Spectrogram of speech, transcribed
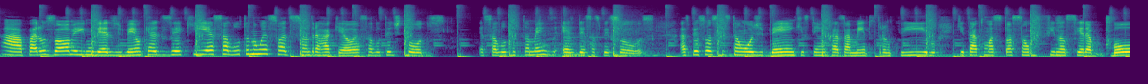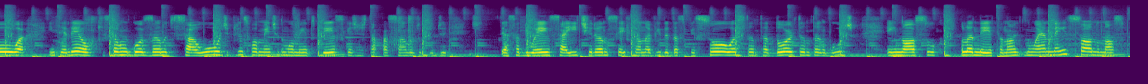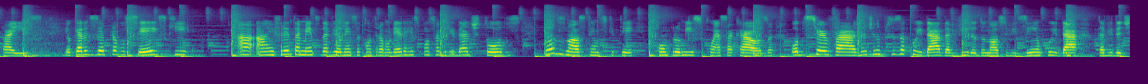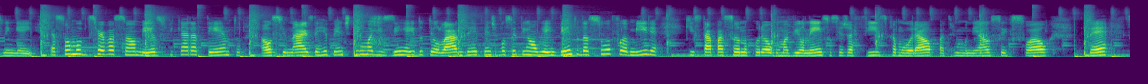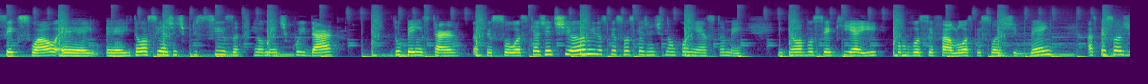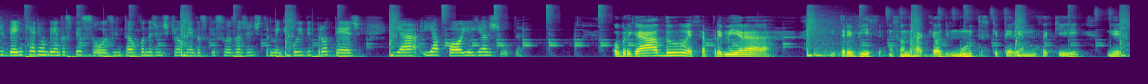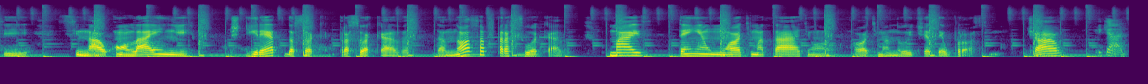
Ah, para os homens e mulheres de bem, eu quero dizer que essa luta não é só de Sandra Raquel, essa luta é de todos. Essa luta também é dessas pessoas. As pessoas que estão hoje bem, que têm um casamento tranquilo, que está com uma situação financeira boa, entendeu? Que estão gozando de saúde, principalmente no momento desse que a gente está passando de, de, de, dessa doença aí, tirando, ceifando a vida das pessoas, tanta dor, tanta angústia em nosso planeta. Não, não é nem só no nosso país. Eu quero dizer para vocês que a enfrentamento da violência contra a mulher é responsabilidade de todos Todos nós temos que ter compromisso com essa causa, observar. A gente não precisa cuidar da vida do nosso vizinho, cuidar da vida de ninguém. É só uma observação mesmo, ficar atento aos sinais. De repente tem uma vizinha aí do teu lado, de repente você tem alguém dentro da sua família que está passando por alguma violência, seja física, moral, patrimonial, sexual, né? Sexual. É, é, então assim a gente precisa realmente cuidar do bem-estar das pessoas que a gente ama e das pessoas que a gente não conhece também. Então, a você que é aí, como você falou, as pessoas de bem, as pessoas de bem querem o bem das pessoas. Então, quando a gente quer o bem das pessoas, a gente também cuida e protege e, a, e apoia e ajuda. Obrigado. Essa é primeira entrevista com Sandra Raquel, de muitas que teremos aqui nesse sinal online, direto para sua casa da nossa para sua casa. Mas tenha uma ótima tarde, uma ótima noite e até o próximo. Tchau. Obrigada.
